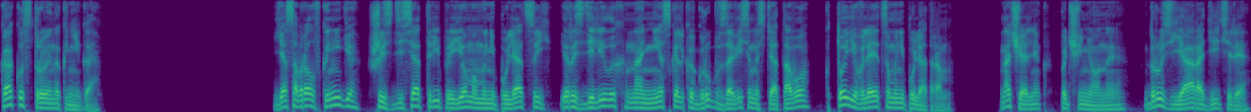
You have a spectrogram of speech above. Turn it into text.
Как устроена книга? Я собрал в книге 63 приема манипуляций и разделил их на несколько групп в зависимости от того, кто является манипулятором. Начальник, подчиненные, друзья, родители,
